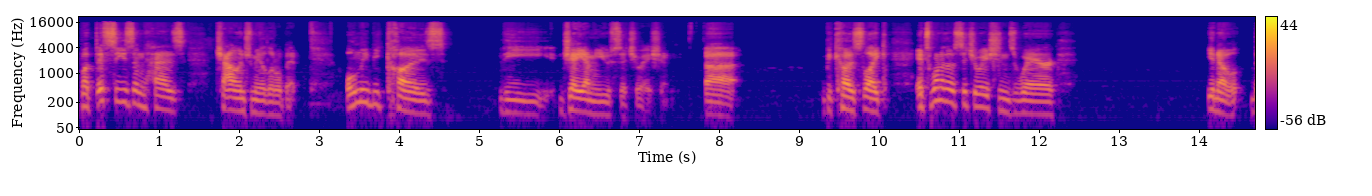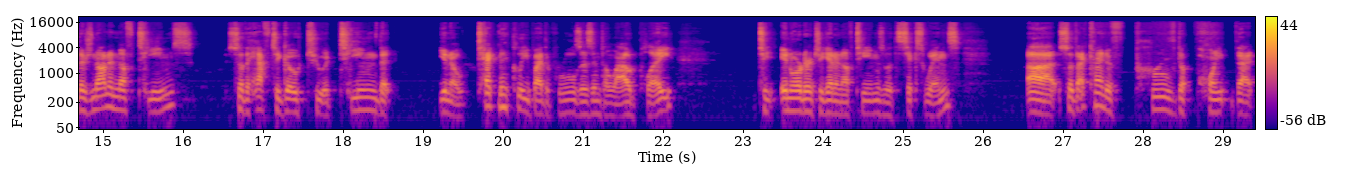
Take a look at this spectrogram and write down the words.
but this season has challenged me a little bit, only because the JMU situation. Uh, because like it's one of those situations where you know there's not enough teams, so they have to go to a team that you know technically by the rules isn't allowed play to in order to get enough teams with six wins. Uh, so that kind of proved a point that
